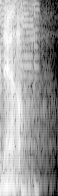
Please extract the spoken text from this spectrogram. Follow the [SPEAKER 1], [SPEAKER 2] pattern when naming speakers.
[SPEAKER 1] now.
